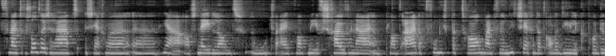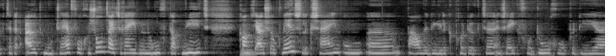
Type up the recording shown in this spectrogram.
vanuit de Gezondheidsraad zeggen we, uh, ja, als Nederland moeten we eigenlijk wat meer verschuiven naar een plantaardig voedingspatroon. Maar dat wil niet zeggen dat alle dierlijke producten eruit moeten. Hè. Voor gezondheidsredenen hoeft dat niet. Kan het mhm. juist ook wenselijk zijn om uh, bepaalde dierlijke producten, en zeker voor doelgroepen die. Uh,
